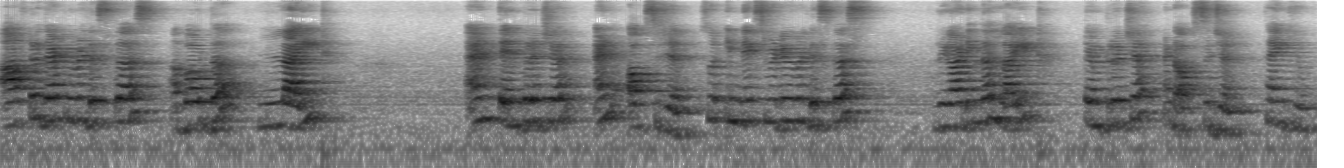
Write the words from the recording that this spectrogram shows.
After that we will discuss about the light and temperature and oxygen. So in next video we will discuss regarding the light, temperature and oxygen. Thank you.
